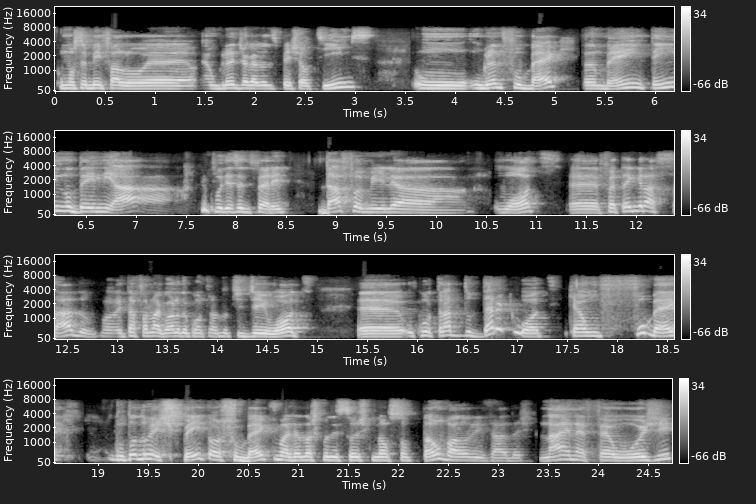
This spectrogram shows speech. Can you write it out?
Como você bem falou, é, é um grande jogador de special teams, um, um grande fullback também. Tem no DNA, podia ser diferente, da família Watts. É, foi até engraçado, ele está falando agora do contrato do TJ Watt, é, o contrato do Derek Watt, que é um fullback, com todo respeito aos fullbacks, mas é das posições que não são tão valorizadas na NFL hoje.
